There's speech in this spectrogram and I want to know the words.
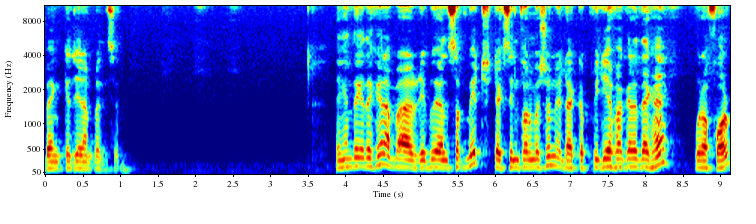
ব্যাংকে যে নামটা দিচ্ছেন এখান থেকে দেখেন আপনার review and submit tax information এটা একটা পিডিএফ আকারে দেখায়, পুরো ফর্ম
